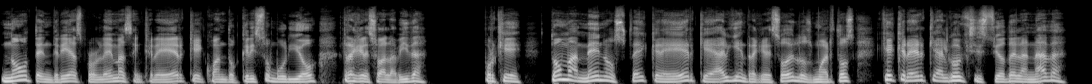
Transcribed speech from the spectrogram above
no tendrías problemas en creer que cuando Cristo murió regresó a la vida. Porque toma menos fe creer que alguien regresó de los muertos que creer que algo existió de la nada.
